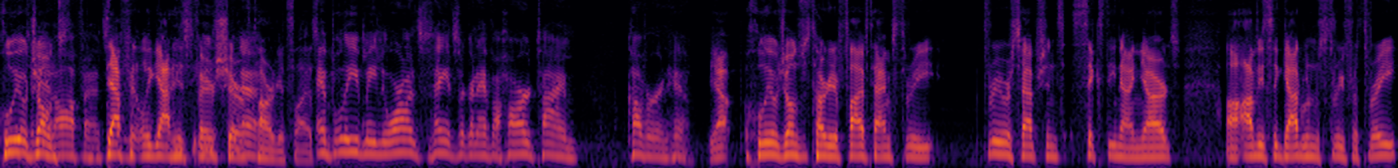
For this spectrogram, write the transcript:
Julio Jones offense. definitely got his He's- fair he's share of gonna- targets last And week. believe me, New Orleans Saints are going to have a hard time covering him. Yeah, Julio Jones was targeted five times, three three receptions, 69 yards. Uh, obviously, Godwin was three for three.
